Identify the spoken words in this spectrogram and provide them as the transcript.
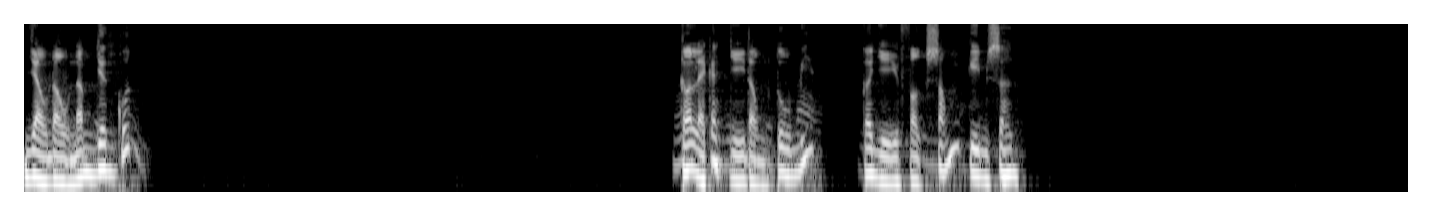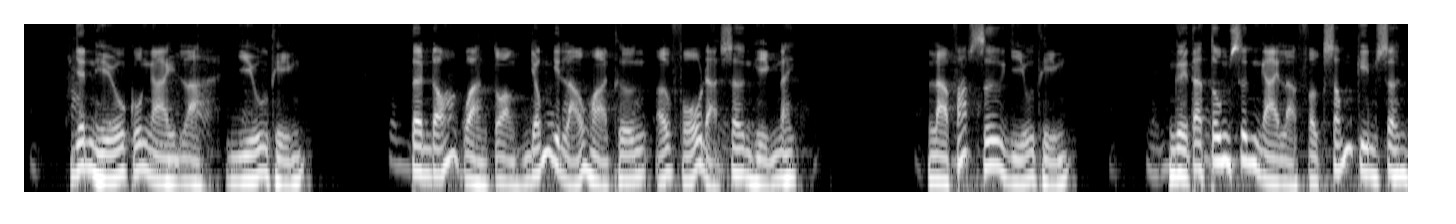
Vào đầu năm dân quốc. Có lẽ các vị đồng tu biết Có vị Phật sống Kim Sơn. Danh hiệu của Ngài là Diệu Thiện. Tên đó hoàn toàn giống như Lão Hòa Thượng Ở Phổ Đà Sơn hiện nay. Là Pháp Sư Diệu Thiện. Người ta tôn xưng Ngài là Phật sống Kim Sơn,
